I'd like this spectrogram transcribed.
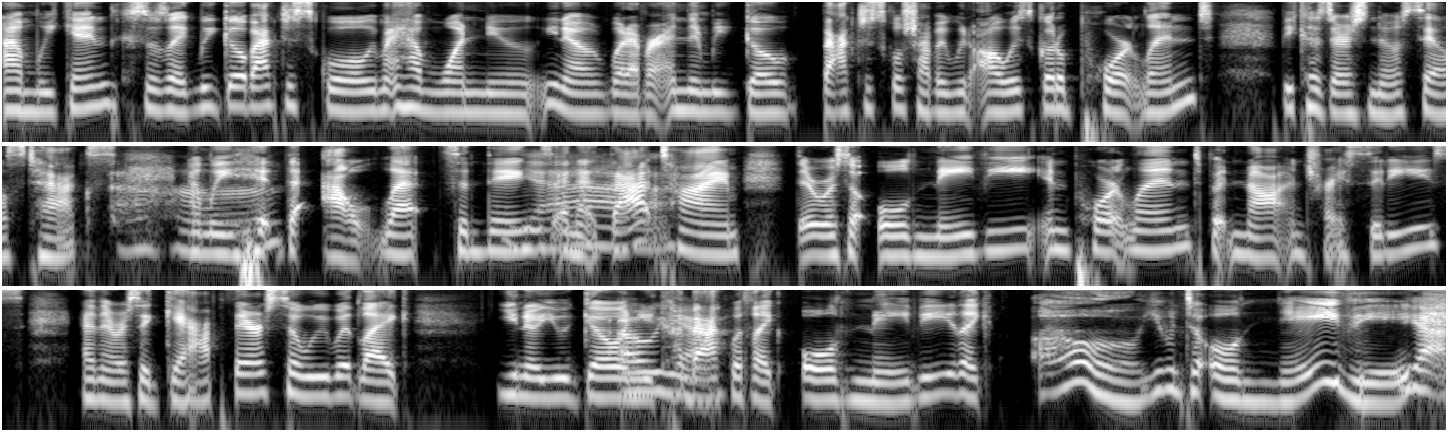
um weekend because it was like we go back to school, we might have one new, you know, whatever, and then we go back to school shopping. We'd always go to Portland because there's no sales tax and we Uh-huh. hit the outlets and things. And at that time, there was an Old Navy in Portland, but not in Tri Cities, and there was a gap there. So we would like, you know, you would go and Oh, you come yeah. back with like Old Navy, like, oh, you went to Old Navy. Yeah.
